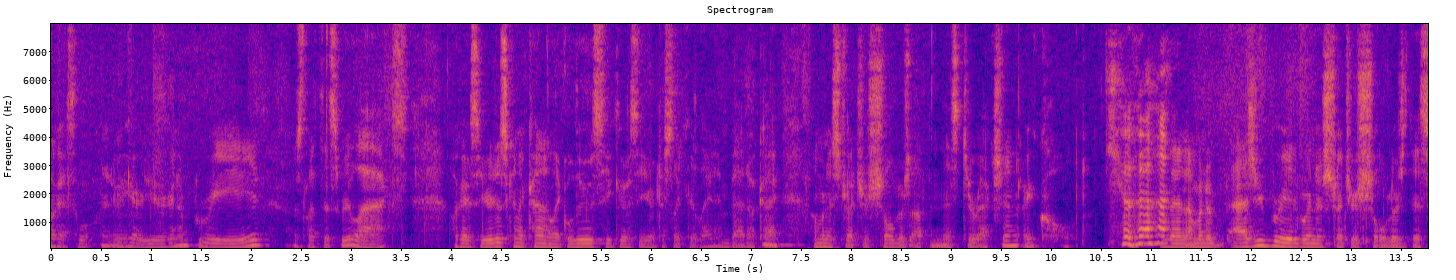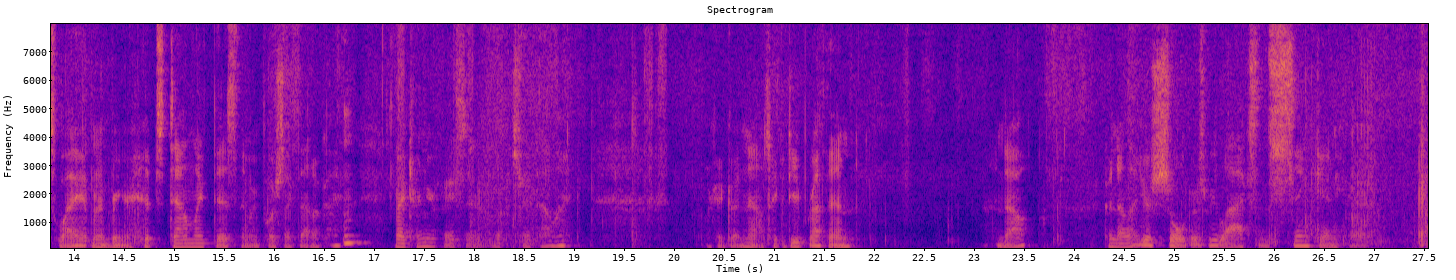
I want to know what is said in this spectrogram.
Okay, so what we're gonna do here, you're gonna breathe, just let this relax. Okay, so you're just gonna kind of like loosey-goosey here, just like you're laying in bed, okay? Mm -hmm. I'm gonna stretch your shoulders up in this direction. Are you cold? Yeah. and then I'm gonna, as you breathe, we're gonna stretch your shoulders this way. I'm gonna bring your hips down like this, then we push like that, okay? Mm -hmm. Right, turn your face in, look straight that way. Okay, good. Now take a deep breath in and out. Good, now let your shoulders relax and sink in here.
